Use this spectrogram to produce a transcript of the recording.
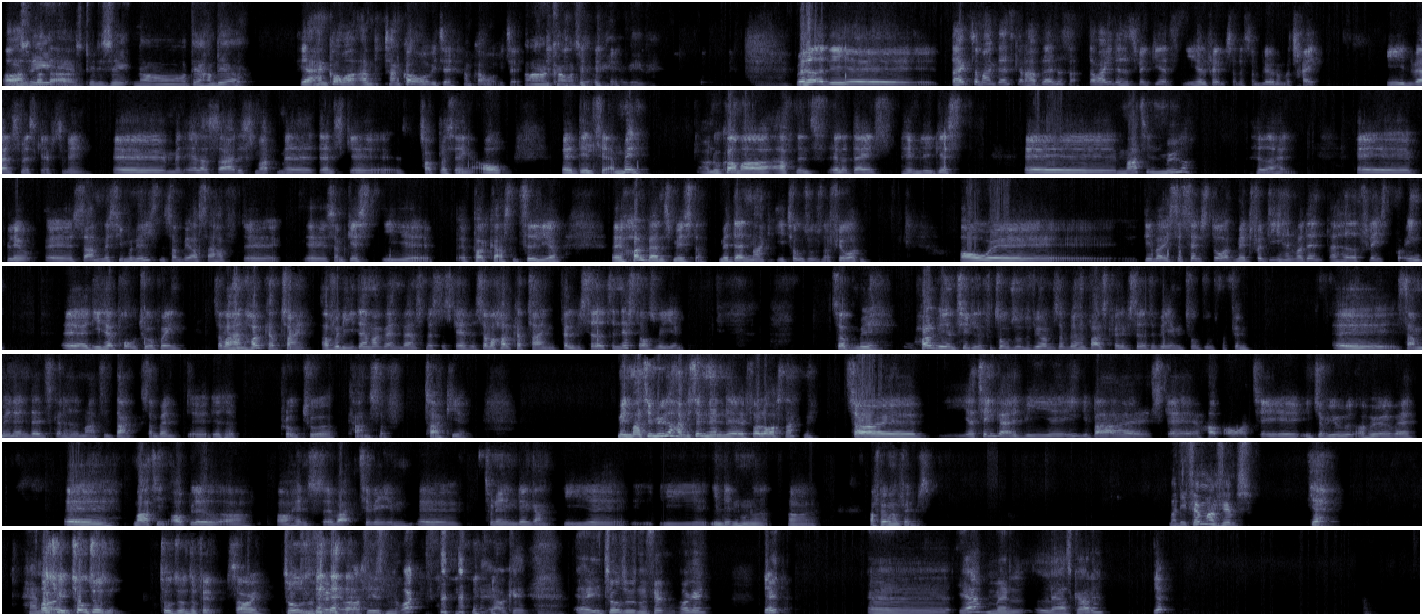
og andre, se, der... Skal de se? Nå, det er ham der. Ja, han kommer, han, han kommer vi til. Han kommer vi til. Nå, han kommer til. Okay, okay. Hvad hedder det? Øh, der er ikke så mange danskere, der har blandet sig. Der var en, der hed Svend Gertsen i 90'erne, som blev nummer tre i en verdensmesterskabsturnering. Øh, men ellers så er det småt med danske øh, topplaceringer og øh, deltagere. Men, og nu kommer aftenens eller dagens hemmelige gæst, øh, Martin Møller hedder han, øh, blev øh, sammen med Simon Nielsen, som vi også har haft øh, øh, som gæst i øh, podcasten tidligere, øh, holdverdensmester med Danmark i 2014. Og øh, det var i sig selv stort, men fordi han var den, der havde flest point øh, de her Pro Tour point, så var han holdkaptajn, og fordi Danmark vandt verdensmesterskabet, så var holdkaptajnen kvalificeret til næste års VM. Så med hold VM-titlen for 2014, så blev han faktisk kvalificeret til VM i 2015. Øh, sammen med en anden dansker, der hed Martin Dank, som vandt øh, det her Pro Tour Carns of Tarkia. Men Martin Møller har vi simpelthen øh, fået lov at snakke med. Så øh, jeg tænker, at vi øh, egentlig bare øh, skal hoppe over til interviewet og høre, hvad øh, Martin oplevede og, og hans øh, vej til VM-turneringen øh, dengang i, øh, i, i 1995. Var det 95? Ja. Han Undskyld, 2000, 2005, sorry. 2005, jeg var også lige sådan, what? ja, okay. I 2005, okay. Ja. Fedt. Uh, ja, men lad os gøre det. Ja.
